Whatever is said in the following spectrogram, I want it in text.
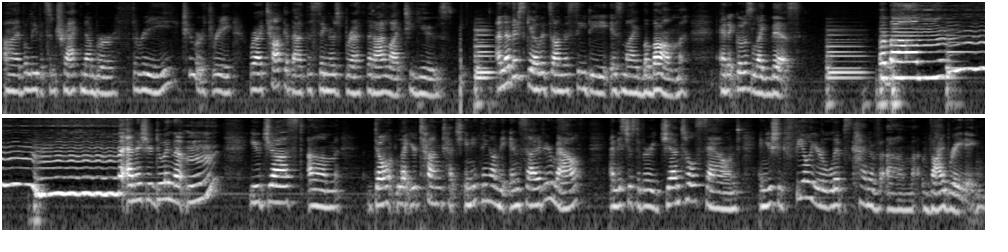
I believe it's in track number three, two or three, where I talk about the singer's breath that I like to use. Another scale that's on the CD is my ba-bum, and it goes like this. Ba-bum. And as you're doing the mm, you just um, don't let your tongue touch anything on the inside of your mouth and it's just a very gentle sound and you should feel your lips kind of um, vibrating.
